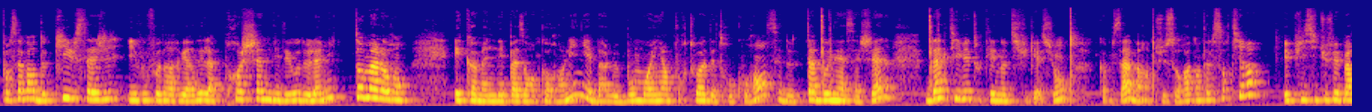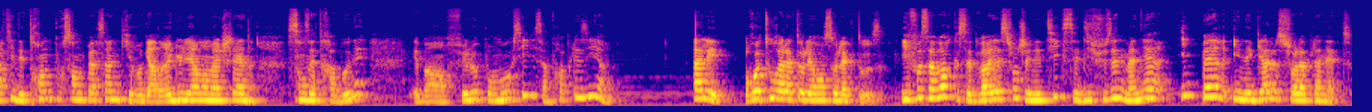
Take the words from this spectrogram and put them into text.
Pour savoir de qui il s'agit, il vous faudra regarder la prochaine vidéo de l'ami Thomas Laurent. Et comme elle n'est pas encore en ligne, et eh ben le bon moyen pour toi d'être au courant, c'est de t'abonner à sa chaîne, d'activer toutes les notifications, comme ça ben, tu sauras quand elle sortira. Et puis si tu fais partie des 30% de personnes qui regardent régulièrement ma chaîne sans être abonné, eh ben fais-le pour moi aussi, ça me fera plaisir. Allez, retour à la tolérance au lactose. Il faut savoir que cette variation génétique s'est diffusée de manière hyper inégale sur la planète.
